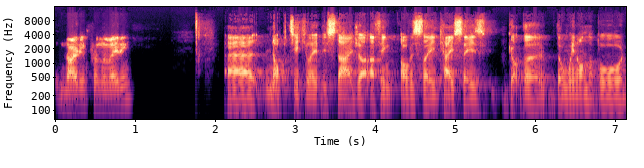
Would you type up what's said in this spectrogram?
noting from the meeting? Uh, not particularly at this stage. I, I think obviously KC's got the the win on the board.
